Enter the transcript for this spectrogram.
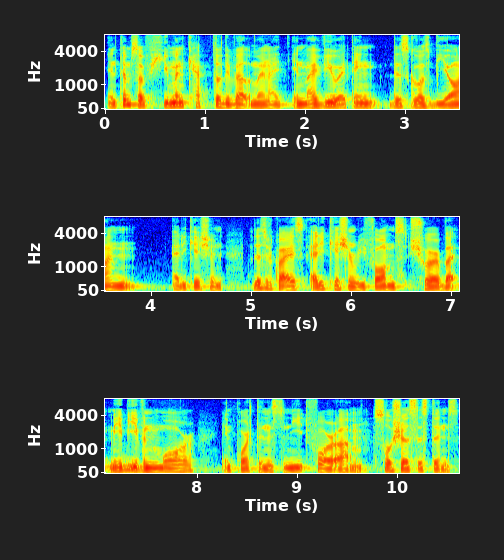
In terms of human capital development, I, in my view, I think this goes beyond education. This requires education reforms, sure, but maybe even more important is the need for um, social assistance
